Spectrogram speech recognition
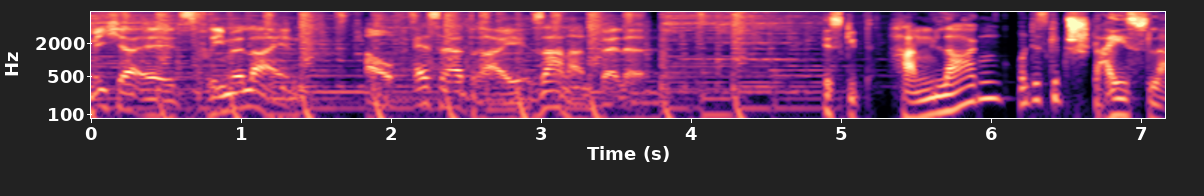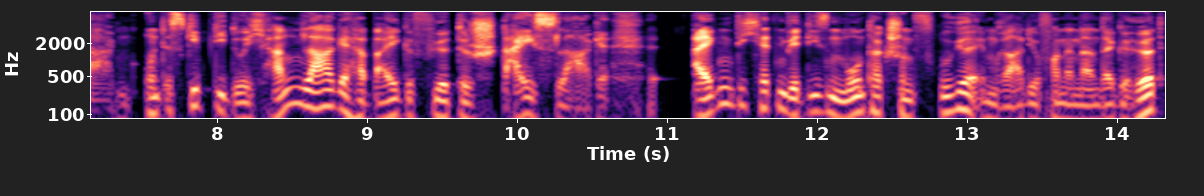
Michaels Friemelein auf SR3 Saarlandwelle. Es gibt Hanglagen und es gibt Steißlagen und es gibt die durch Hanglage herbeigeführte Steißlage. Eigentlich hätten wir diesen Montag schon früher im Radio voneinander gehört,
